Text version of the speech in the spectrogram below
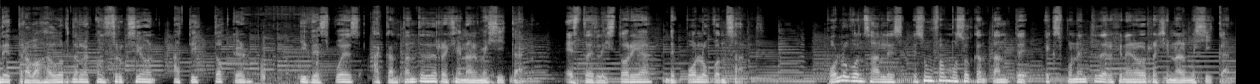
De trabajador de la construcción a TikToker y después a cantante de regional mexicano. Esta es la historia de Polo González. Polo González es un famoso cantante exponente del género regional mexicano,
